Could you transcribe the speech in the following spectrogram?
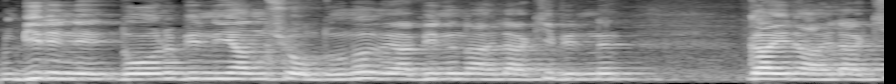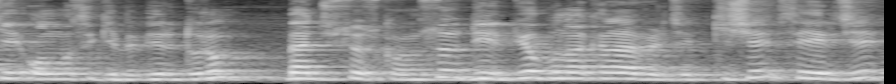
birini doğru birini yanlış olduğunu veya birinin ahlaki birinin gayri ahlaki olması gibi bir durum bence söz konusu değil diyor. Buna karar verecek kişi seyirci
